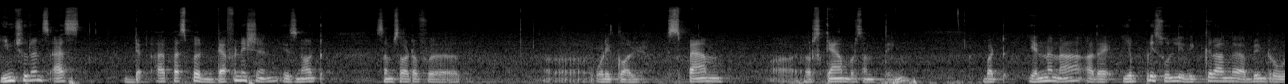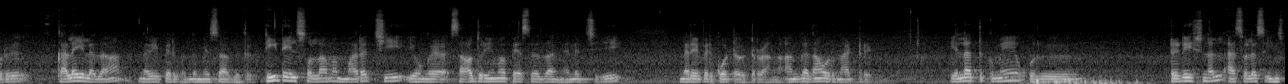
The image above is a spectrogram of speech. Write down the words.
insurance as as per definition is not some sort of uh, uh, what spam call spam something but என்னென்னா அதை எப்படி சொல்லி விற்கிறாங்க அப்படின்ற ஒரு கலையில் தான் நிறைய பேருக்கு வந்து மிஸ் ஆகுது. டீட்டெயில்ஸ் சொல்லாமல் மறைச்சி இவங்க சாதுரியமாக பேசுகிறதா நினச்சி நிறைய பேர் கோட்டை விட்டுறாங்க. அங்கே தான் ஒரு மேட்ரு எல்லாத்துக்குமே ஒரு traditional as well as ins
